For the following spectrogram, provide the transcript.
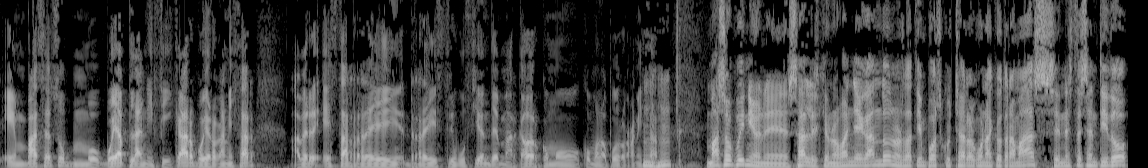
en base a eso voy a planificar, voy a organizar, a ver esta re- redistribución de marcador, cómo, cómo la puedo organizar. Más opiniones, Alex, que nos van llegando. Nos da tiempo a escuchar alguna que otra más. En este sentido,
